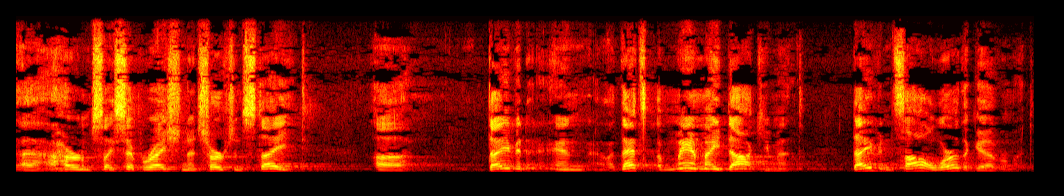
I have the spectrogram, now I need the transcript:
uh, I heard them say separation of church and state. Uh, David, and that's a man-made document. David and Saul were the government.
